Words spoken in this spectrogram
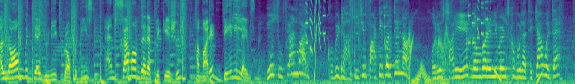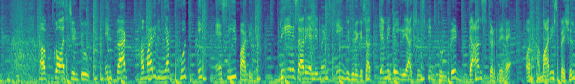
along with their unique properties and some of their applications हमारे डेली लाइव्स में। ये सुफियान भाई कभी ढासू से पार्टी करते हैं ना और ये सारे एक नंबर एलिमेंट्स को बुलाते क्या बोलता है? ऑफ़ कोर्स चिंटू। इनफैक्ट हमारी दुनिया खुद एक ऐसी ही पार्टी है। ढेर सारे एलिमेंट्स एक दूसरे के साथ केमिकल रिएक्शंस की धुन पे डांस करते हैं और हमारी स्पेशल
